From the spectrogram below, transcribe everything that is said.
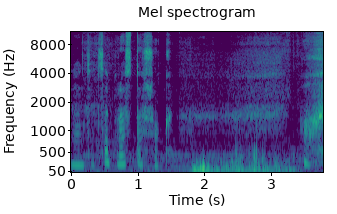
Гляньте, це просто шок. Ох.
